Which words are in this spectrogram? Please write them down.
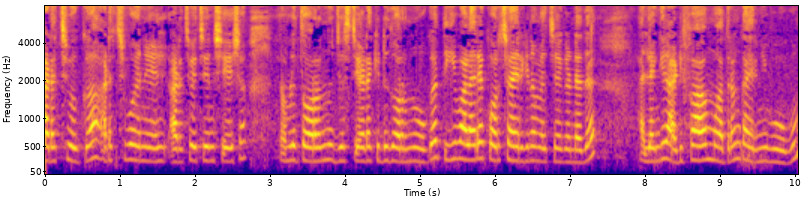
അടച്ചു വെക്കുക. അടച്ചു പോയതിന് അടച്ചു വെച്ചതിന് ശേഷം നമ്മൾ തുറന്ന് ജസ്റ്റ് ഇടയ്ക്കിട്ട് തുറന്നു നോക്കുക. തീ വളരെ കുറച്ചായിരിക്കണം വെച്ചേക്കേണ്ടത്. അല്ലെങ്കിൽ അടിഭാഗം മാത്രം കരിഞ്ഞു പോകും.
